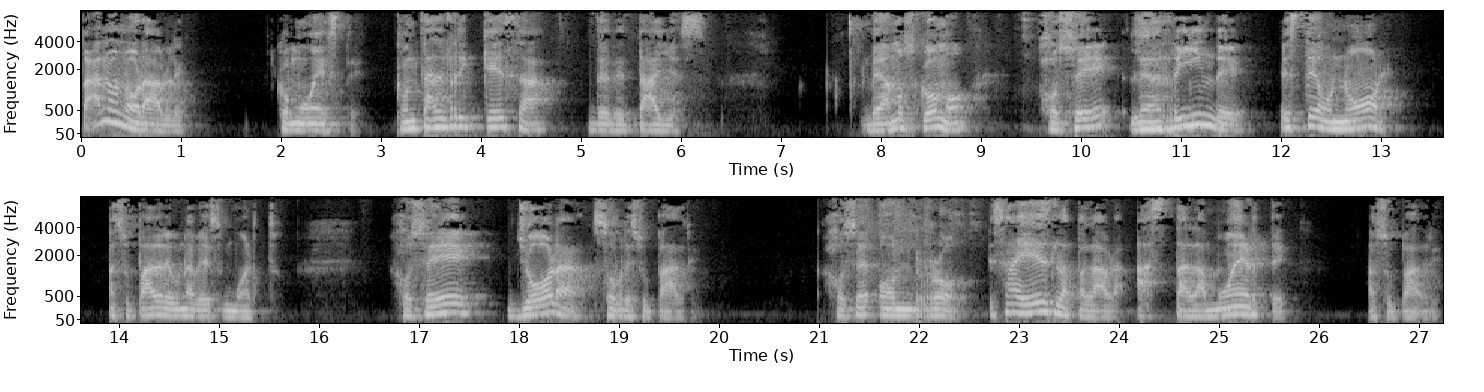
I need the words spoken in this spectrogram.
tan honorable como este, con tal riqueza de detalles. Veamos cómo José le rinde este honor a su padre una vez muerto. José llora sobre su padre. José honró, esa es la palabra, hasta la muerte a su padre.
